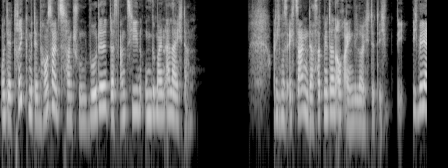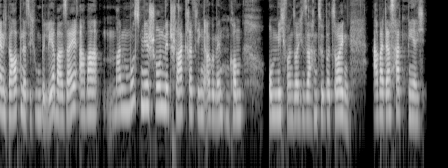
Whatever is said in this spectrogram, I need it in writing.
Und der Trick mit den Haushaltshandschuhen würde das Anziehen ungemein erleichtern. Und ich muss echt sagen, das hat mir dann auch eingeleuchtet. Ich, ich will ja nicht behaupten, dass ich unbelehrbar sei, aber man muss mir schon mit schlagkräftigen Argumenten kommen, um mich von solchen Sachen zu überzeugen. Aber das hat mich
